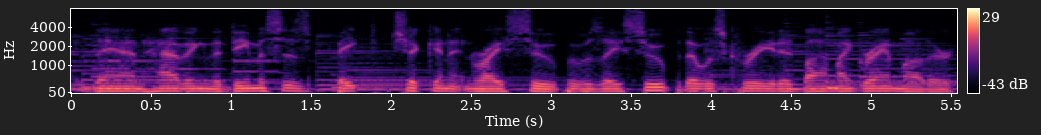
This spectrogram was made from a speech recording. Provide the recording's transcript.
than having the Demos's baked chicken and rice soup. It was a soup that was created by my grandmother,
